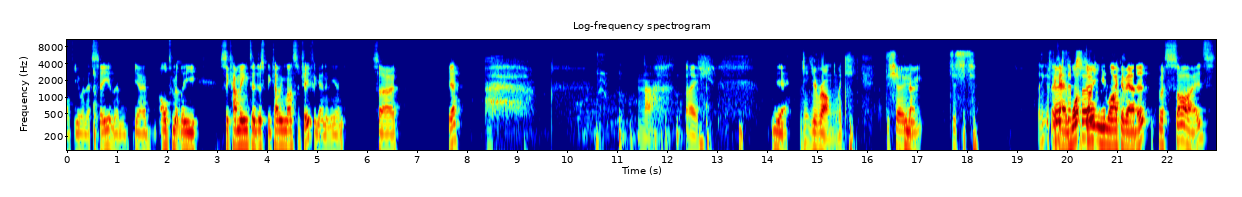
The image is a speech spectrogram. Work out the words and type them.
of UNSC, and then you know ultimately succumbing to just becoming Master Chief again in the end. So, yeah, nah, like yeah, you're wrong. Like the show No. just. I think the first okay. episode. What don't you like about it besides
